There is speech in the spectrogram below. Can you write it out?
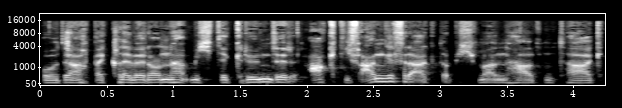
oder auch bei Cleveron hat mich der Gründer aktiv angefragt, ob ich mal einen halben Tag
